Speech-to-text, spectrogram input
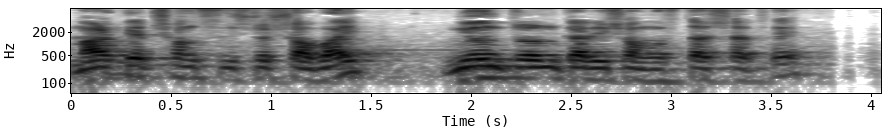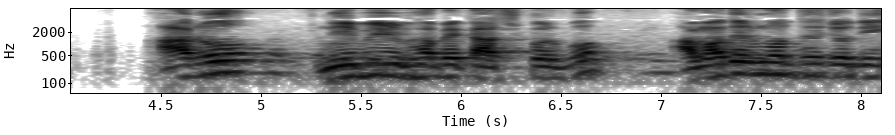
মার্কেট সংশ্লিষ্ট সবাই, নিয়ন্ত্রণকারী সংস্থার সাথে আরও নিবিড়ভাবে কাজ করব। আমাদের মধ্যে যদি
